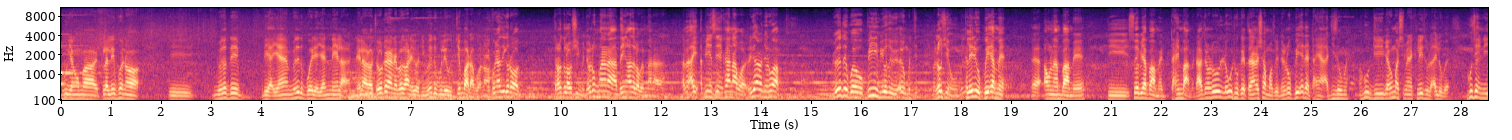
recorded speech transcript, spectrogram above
အခုရန်ကုန်မှာကလပ်လေးဖွင့်တော့ဒီမျိုးသက်တွေတွေအရန်မျိုးသက်ပွဲတွေအရန်နင်းလာနင်းလာတော့ကျွန်တော်တက်တဲ့ဘက်ကနေပြီးတော့ဒီမျိုးသက်ပွဲလေးကိုကျင်းပတာပေါ့နော်။ကိုညာစီကတော့တလောက်တလောက်ရှိမယ်ကျွန်တော်တို့မှန်းတာအသိန်း50လောက်ပဲမှန်းတာဒါပေမဲ့အဲ့အပြင်စင်ခန်းတာပေါ့ဒီကတော့ကျွန်တော်တို့ကမျိုးသက်ပွဲကိုပြီးရင်ပြီးလို့ဆိုပြီးအဲ့လိုမလုပ်ချင်ဘူးကလေးတွေကိုပေးအပ်မဲ့အဲအောင်လန်ပါမယ်ဒီဆွဲပြပါမယ်ဒိုင်းပါမယ်ဒါကျွန်တော်တို့လုံးဝထုတ်ခဲ့တန်းတစ်ချက်မှာဆိုရင်ကျွန်တော်တို့ပေးအပ်တဲ့ဒိုင်းကအကြီးဆုံးပဲအခုဒီပြိုင်ပွဲမှာရှင်မဲ့ကလေးဆိုလည်းအဲ့လိုပဲအခုချိန်ဒီ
